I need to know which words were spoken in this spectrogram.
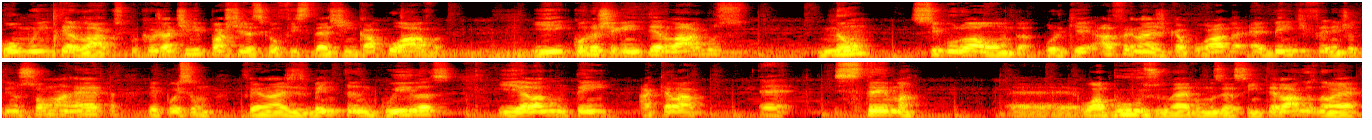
como em Interlagos, porque eu já tive pastilhas que eu fiz teste em Capuava e quando eu cheguei em Interlagos não segurou a onda, porque a frenagem de Capuava é bem diferente. Eu tenho só uma reta, depois são frenagens bem tranquilas e ela não tem aquela é, extrema é, o abuso, né? Vamos dizer assim. Interlagos não é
